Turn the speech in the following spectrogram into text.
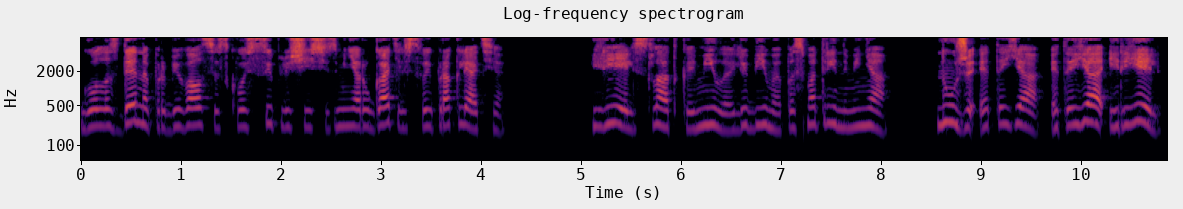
Голос Дэна пробивался сквозь сыплющиеся из меня ругательства и проклятия. «Ириэль, сладкая, милая, любимая, посмотри на меня! Ну же, это я, это я, Ириэль!»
